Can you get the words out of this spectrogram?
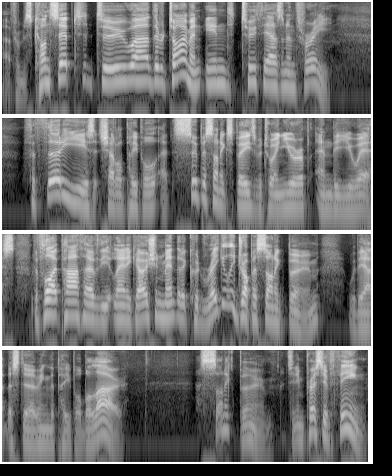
uh, from its concept to uh, the retirement in 2003. For 30 years, it shuttled people at supersonic speeds between Europe and the US. The flight path over the Atlantic Ocean meant that it could regularly drop a sonic boom without disturbing the people below. A sonic boom. It's an impressive thing.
